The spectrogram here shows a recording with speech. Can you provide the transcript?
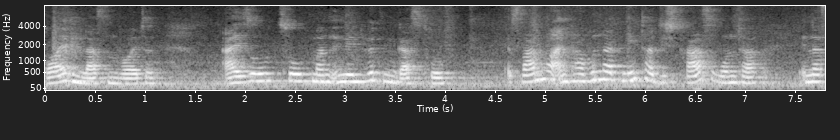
räumen lassen wollte. Also zog man in den Hüttengasthof, es waren nur ein paar hundert Meter die Straße runter in das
